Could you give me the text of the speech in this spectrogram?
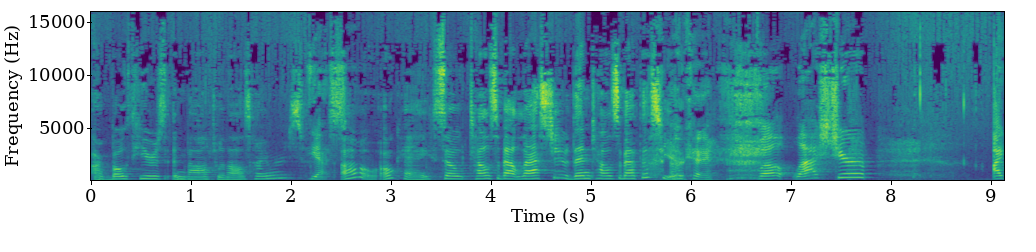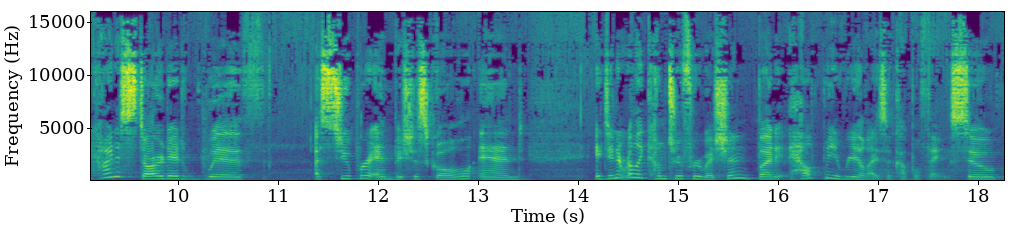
Are both years involved with Alzheimer's? Yes. Oh, okay. So tell us about last year, then tell us about this year. Okay. Well, last year, I kind of started with a super ambitious goal and it didn't really come to fruition, but it helped me realize a couple things. So,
